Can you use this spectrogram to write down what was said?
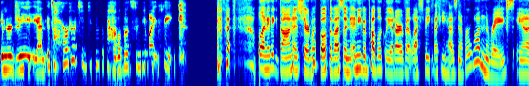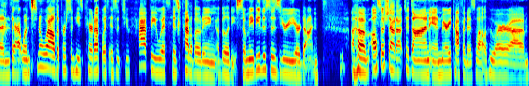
energy and it's harder to do the paddle boats than you might think Well, and I think Don has shared with both of us and, and even publicly at our event last week that he has never won the race and that once in a while the person he's paired up with isn't too happy with his paddle boating abilities. So maybe this is your year, Don. Um, also, shout out to Don and Mary Coffin as well, who are um,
